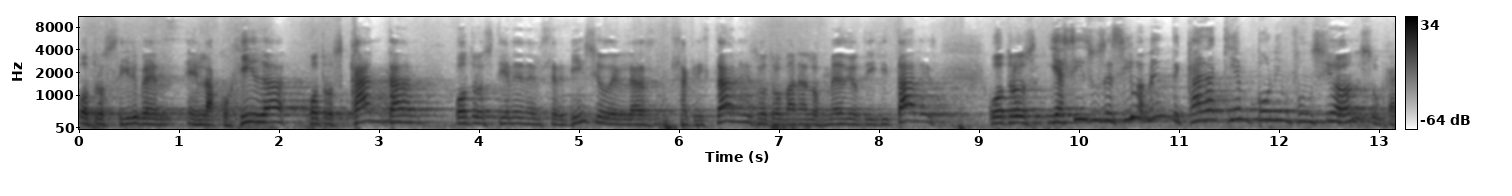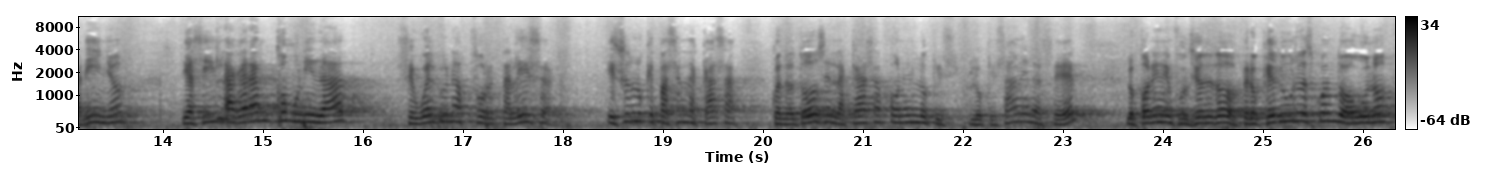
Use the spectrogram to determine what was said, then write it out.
otros sirven en la acogida, otros cantan, otros tienen el servicio de las sacristanes, otros van a los medios digitales, otros, y así sucesivamente. Cada quien pone en función su cariño y así la gran comunidad se vuelve una fortaleza. Eso es lo que pasa en la casa. Cuando todos en la casa ponen lo que, lo que saben hacer, lo ponen en función de todos. Pero qué duro es cuando a uno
